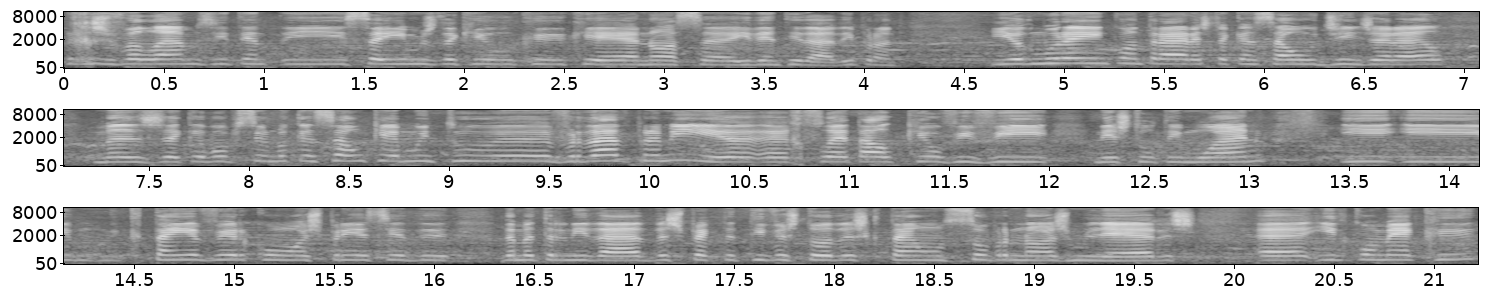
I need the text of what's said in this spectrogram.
resvalamos e, e saímos daquilo que, que é a nossa identidade. E pronto. E eu demorei a encontrar esta canção, o Ginger Ale, mas acabou por ser uma canção que é muito eh, verdade para mim, eh, reflete algo que eu vivi neste último ano e, e que tem a ver com a experiência de- da maternidade, das expectativas todas que estão sobre nós mulheres e de como é que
